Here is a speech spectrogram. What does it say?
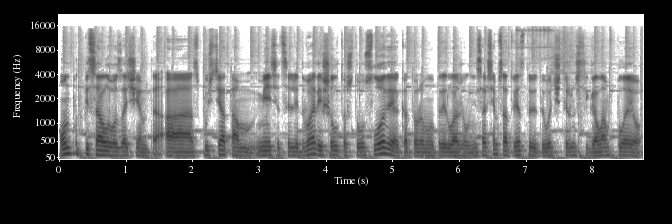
Он подписал его зачем-то, а спустя там месяц или два решил то, что условия, которые ему предложил, не совсем соответствуют его 14 голам в плей-офф.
